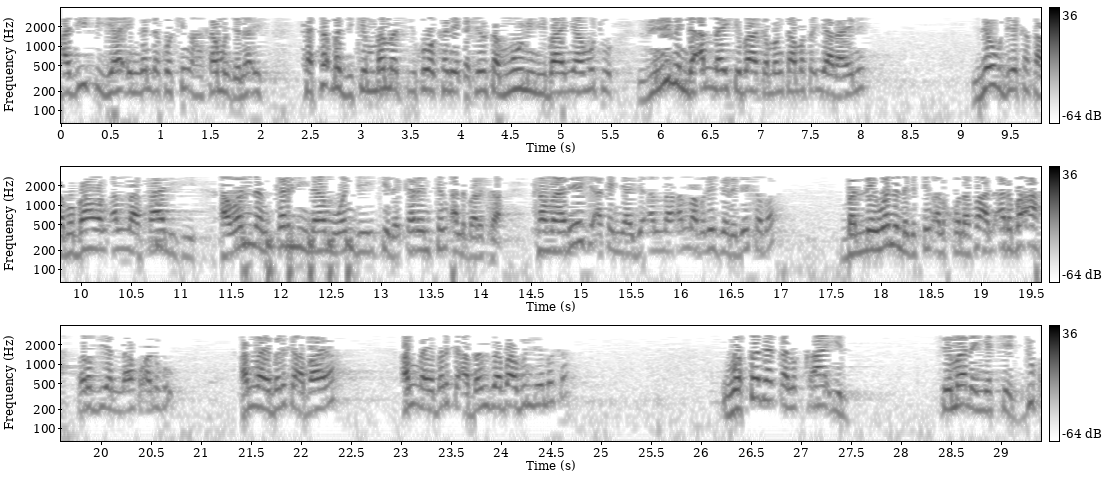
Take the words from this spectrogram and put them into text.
hadisi ya inganta ko cin ahkamul jana'is ka taba jikin mamaci ko kare kacin sa mumini bayan ya mutu zunubin da Allah yake ba kaman ka masa iyaraye ne? Yau dai ka samu bawan Allah salihi a wannan karni namu wanda yake da ƙarancin albarka kamare shi akan yaji Allah Allah ba zai jarrabe ka ba? Balle wannan daga cikin al-khulafa al-arba'a radiyallahu anhu. Allah ya barka a baya Allah ya barka a banza ba abin da ya maka? Wa sadaqa al-qa'il sai malam ya ce duk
